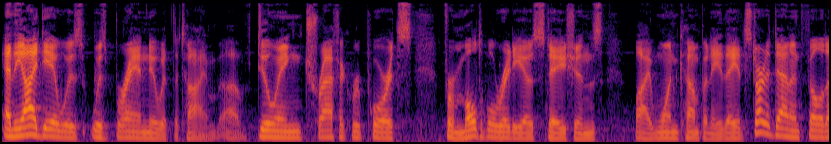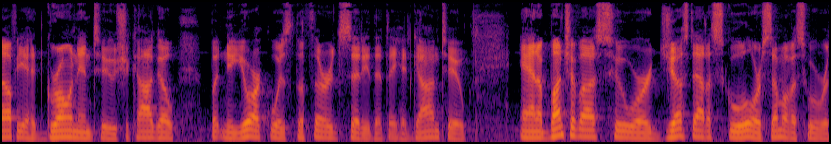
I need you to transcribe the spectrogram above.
And the idea was, was brand new at the time of doing traffic reports for multiple radio stations by one company. They had started down in Philadelphia, had grown into Chicago, but New York was the third city that they had gone to and a bunch of us who were just out of school, or some of us who were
